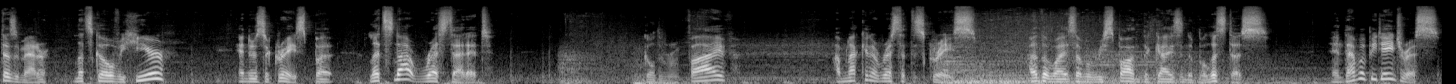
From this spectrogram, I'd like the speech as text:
doesn't matter. Let's go over here. And there's a grace, but let's not rest at it. Golden Rune 5. I'm not going to rest at this grace. Otherwise, I will respawn the guys in the ballistas. And that would be dangerous.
